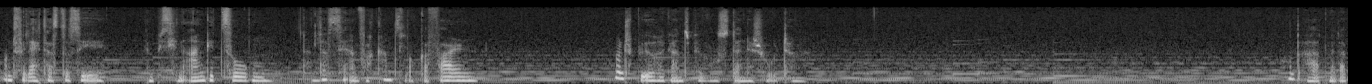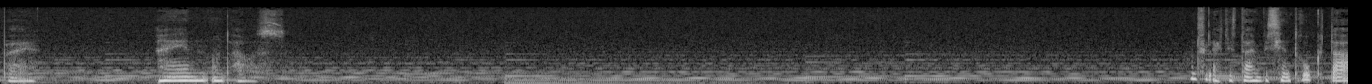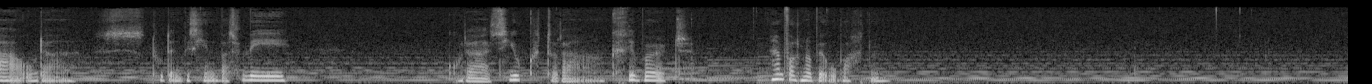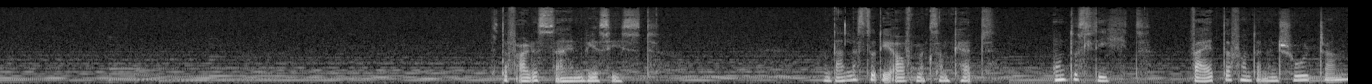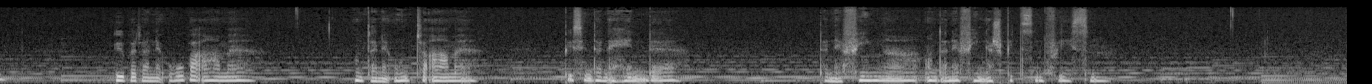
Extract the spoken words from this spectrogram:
und vielleicht hast du sie ein bisschen angezogen, dann lass sie einfach ganz locker fallen und spüre ganz bewusst deine Schultern. Und atme dabei ein und aus. Und vielleicht ist da ein bisschen Druck da oder tut ein bisschen was weh oder es juckt oder kribbelt. Einfach nur beobachten. Es darf alles sein, wie es ist. Und dann lässt du die Aufmerksamkeit und das Licht weiter von deinen Schultern über deine Oberarme und deine Unterarme bis in deine Hände, deine Finger und deine Fingerspitzen fließen.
